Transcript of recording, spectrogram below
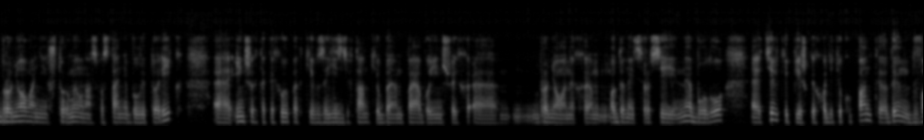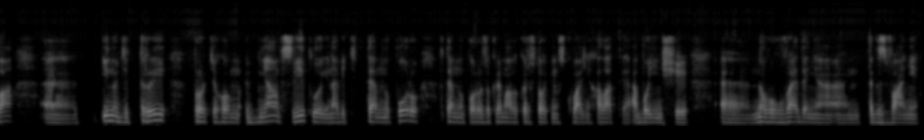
Броньовані штурми у нас востаннє були торік. Е, інших таких випадків заїздів танків БМП або інших е, броньованих е, одиниць Росії не було. Е, тільки пішки ходять окупанти, один, два, е, іноді три протягом дня в світлу і навіть темну пору. В темну пору, зокрема, використовують маскувальні халати або інші нововведення, е, так звані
